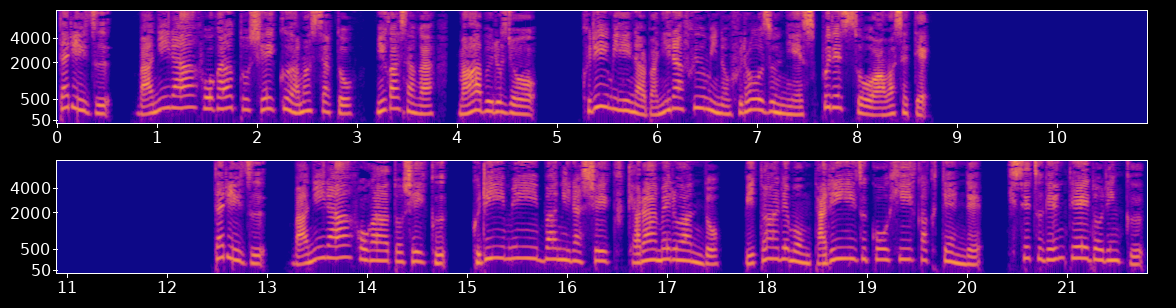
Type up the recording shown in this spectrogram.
タリーズ、バニラアフォガートシェイク甘さと苦さがマーブル状。クリーミーなバニラ風味のフローズンにエスプレッソを合わせて。タリーズ、バニラアフォガートシェイク、クリーミーバニラシェイクキャラメルビターレモンタリーズコーヒー各店で季節限定ドリンク、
